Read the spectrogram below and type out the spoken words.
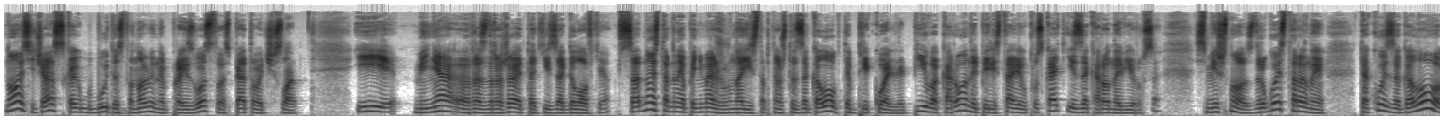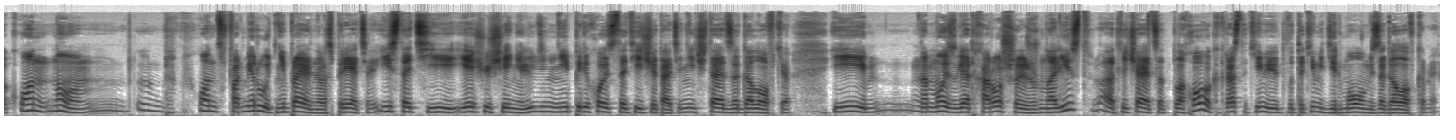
Но сейчас как бы будет остановлено производство с 5 числа. И меня раздражают такие заголовки. С одной стороны, я понимаю журналиста, потому что заголовок-то прикольный. Пиво короны перестали выпускать из-за коронавируса. Смешно. С другой стороны, такой заголовок, он, ну, он формирует неправильное восприятие и статьи, и ощущения. Люди не переходят статьи читать, они читают заголовки. И, на мой взгляд, хороший журналист отличается от плохого как раз такими вот такими дерьмовыми заголовками.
